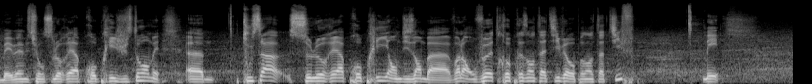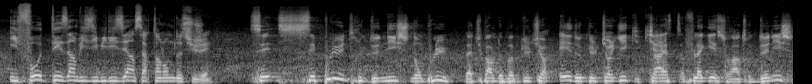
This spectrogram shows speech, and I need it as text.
mais même si on se le réapproprie justement, mais tout ça se le réapproprie en disant bah voilà, on veut être représentatif et représentatif, mais il faut désinvisibiliser un certain nombre de sujets. C'est plus un truc de niche non plus. Là, tu parles de pop culture et de culture geek qui reste flagué sur un truc de niche,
